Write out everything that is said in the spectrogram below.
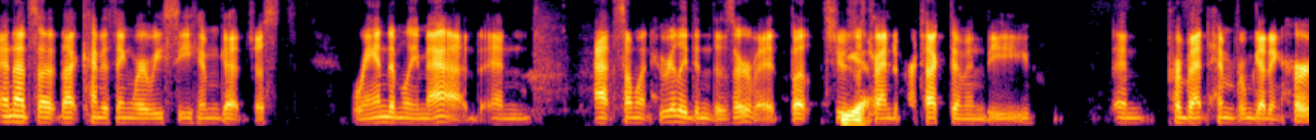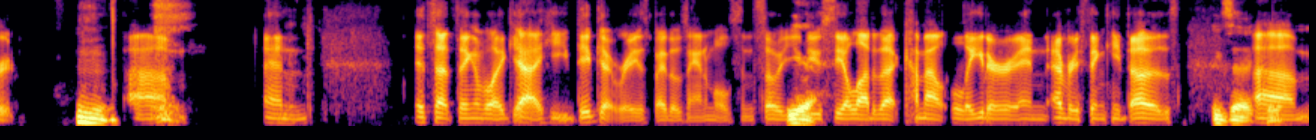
and that's a, that kind of thing where we see him get just randomly mad and at someone who really didn't deserve it but she was just trying to protect him and be and prevent him from getting hurt Mhm. um and it's that thing of like yeah he did get raised by those animals and so you Yeah. do see a lot of that come out later in everything he does exactly. um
